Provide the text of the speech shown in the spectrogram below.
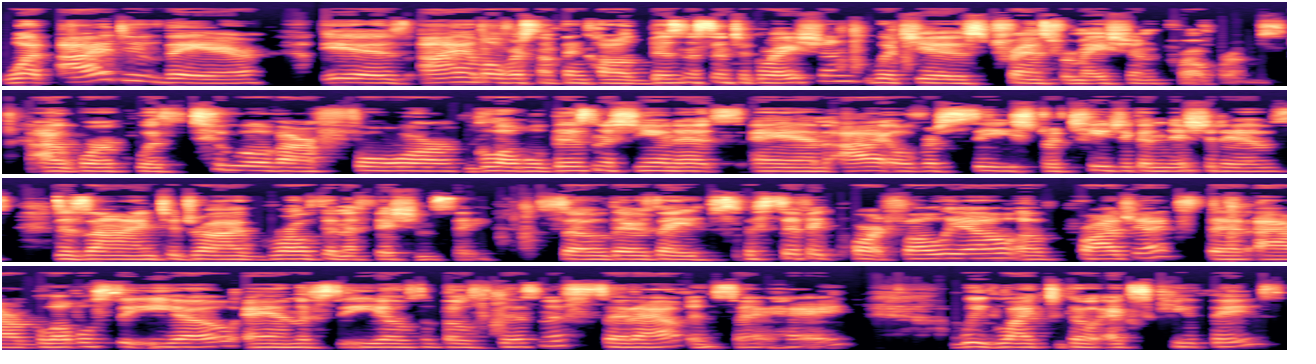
What I do there is I am over something called business integration, which is transformation programs. I work with two of our four global business units and I oversee strategic initiatives designed to drive growth and efficiency. So there's a specific portfolio of projects that our global CEO and the CEOs of those business set out and say, hey, we'd like to go execute these.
